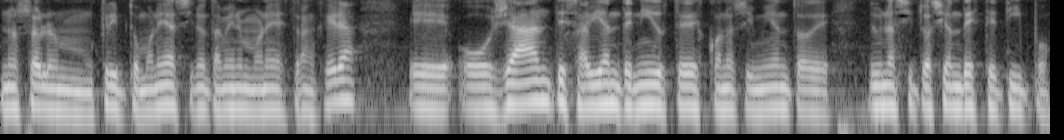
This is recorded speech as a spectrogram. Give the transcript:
no solo en criptomonedas, sino también en moneda extranjera, eh, o ya antes habían tenido ustedes conocimiento de, de una situación de este tipo?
